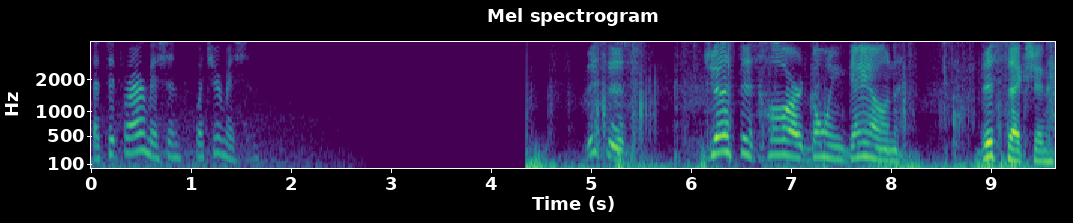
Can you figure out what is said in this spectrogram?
That's it for our mission. What's your mission? This is just as hard going down this section.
